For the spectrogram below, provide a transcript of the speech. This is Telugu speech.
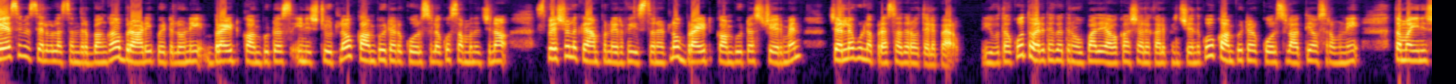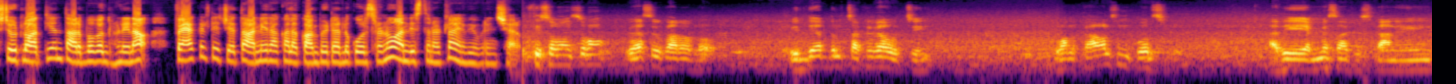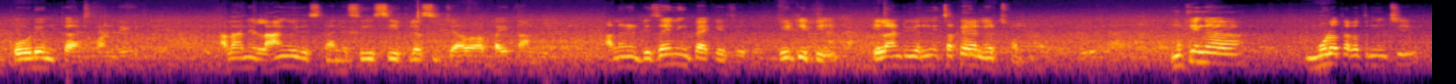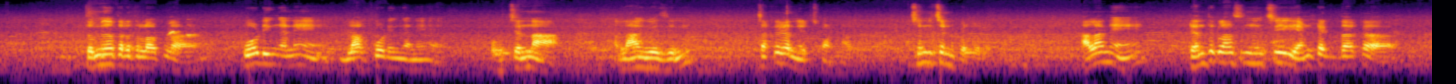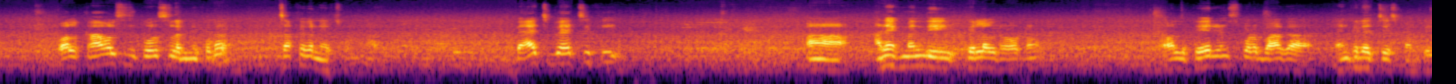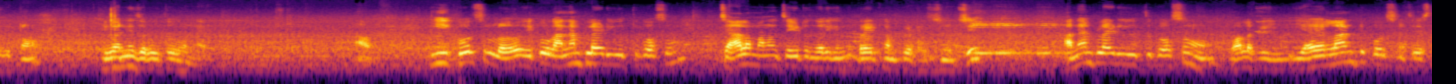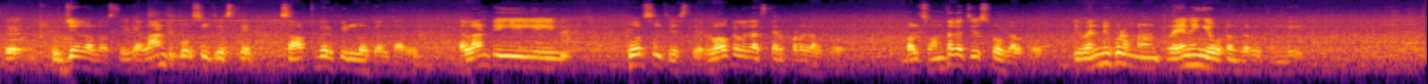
వేసవి సెలవుల సందర్భంగా బ్రాడీపేటలోని బ్రైట్ కంప్యూటర్స్ ఇన్స్టిట్యూట్లో కంప్యూటర్ కోర్సులకు సంబంధించిన స్పెషల్ క్యాంపు నిర్వహిస్తున్నట్లు bright computers chairman Chellagulla Prasadarao తెలిపారు. యువతకు త్వరితగతిన ఉపాధి అవకాశాలు కల్పించేందుకు కంప్యూటర్ కోర్సులు అత్యవసరమని తమ ఇన్స్టిట్యూట్లో అత్యంత అనుభవజ్ఞులైన ఫ్యాకల్టీ చేత అన్ని రకాల కంప్యూటర్ల కోర్సులను అందిస్తున్నట్లు ఆయన వివరించారు. ప్రతి సంవత్సరం వేసవి కాలంలో విద్యార్థులు చక్కగా వచ్చి వాళ్ళకి కావాల్సిన కోర్సులు అది ఎంఎస్ ఆఫీస్ కానీ కోడియం కానివ్వండి అలానే లాంగ్వేజెస్ కానీ సిసి ప్లస్ జావా పైథాన్ అలానే డిజైనింగ్ ప్యాకేజ్ బీటీపీ ఇలాంటివన్నీ చక్కగా నేర్చుకుంటున్నారు. ముఖ్యంగా మూడో తరగతి నుంచి తొమ్మిదో తరగతి లోపల కోడింగ్ అనే బ్లాక్ కోడింగ్ అనే ఒక చిన్న లాంగ్వేజ్ని చక్కగా నేర్చుకుంటున్నారు. చిన్న చిన్న పిల్లలు. అలానే టెన్త్ క్లాస్ నుంచి ఎంటెక్ దాకా వాళ్ళకి కావాల్సిన కోర్సులన్నీ కూడా చక్కగా నేర్చుకుంటున్నారు. బ్యాచ్ బ్యాచ్కి అనేక మంది పిల్లలు రావటం వాళ్ళ పేరెంట్స్ కూడా బాగా ఎంకరేజ్ చేసి పంపించటం ఇవన్నీ జరుగుతూ ఉన్నాయి. ఈ కోర్సుల్లో ఎక్కువగా అన్ఎంప్లాయిడ్ యూత్ కోసం చాలా మనం చేయటం జరిగింది బ్రైట్ కంప్యూటర్స్ నుంచి. అన్ఎంప్లాయిడ్ యూత్ కోసం వాళ్ళకి ఎలాంటి కోర్సులు చేస్తే ఉద్యోగాలు వస్తాయి ఎలాంటి కోర్సులు చేస్తే సాఫ్ట్వేర్ ఫీల్డ్లోకి వెళ్తారు ఎలాంటి కోర్సులు చేస్తే లోకల్గా స్థిరపడగలరు వాళ్ళు సొంతగా చేసుకోగలరు ఇవన్నీ కూడా మనం ట్రైనింగ్ ఇవ్వటం జరుగుతుంది.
